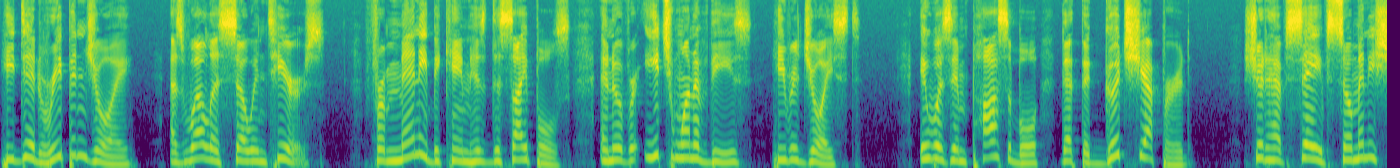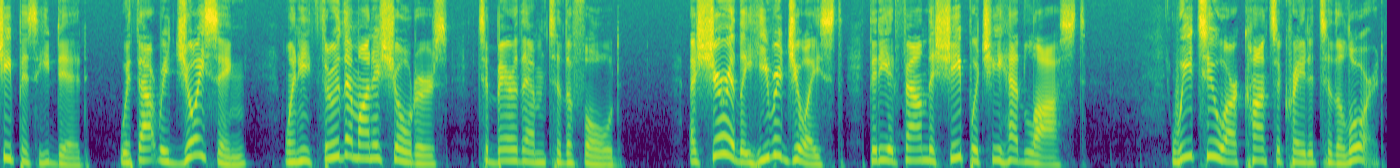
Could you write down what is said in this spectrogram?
He did reap in joy as well as sow in tears. For many became his disciples, and over each one of these he rejoiced. It was impossible that the good shepherd should have saved so many sheep as he did without rejoicing when he threw them on his shoulders to bear them to the fold. Assuredly, he rejoiced that he had found the sheep which he had lost. We too are consecrated to the Lord,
